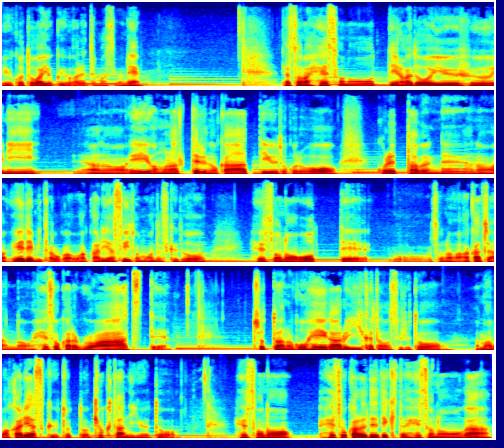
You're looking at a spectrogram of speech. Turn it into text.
いうことはよく言われてますよね。でそのへその緒っていうのがどういうふうにあの栄養をもらってるのかっていうところをこれ多分ねあの絵で見た方が分かりやすいと思うんですけどへその緒ってその赤ちゃんのへそからグワーっつってちょっとあの語弊がある言い方をすると、まあ、分かりやすくちょっと極端に言うとへそのへそから出てきたへその緒が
